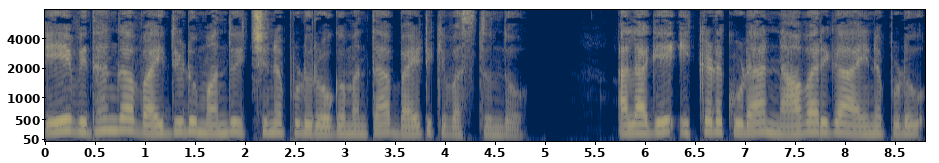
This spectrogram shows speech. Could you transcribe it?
ఏ విధంగా వైద్యుడు మందు ఇచ్చినప్పుడు రోగమంతా బయటికి వస్తుందో. అలాగే ఇక్కడ కూడా నావారిగా అయినప్పుడు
